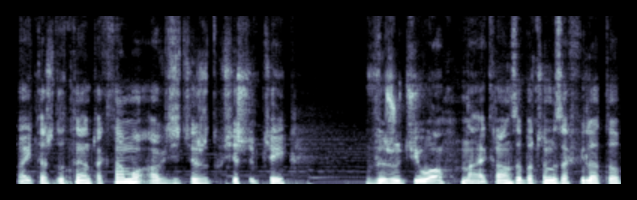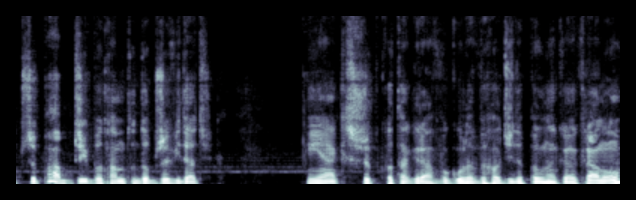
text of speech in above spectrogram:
No i też dotknąłem tak samo, a widzicie, że tu się szybciej wyrzuciło na ekran. Zobaczymy za chwilę to przy PUBG, bo tam to dobrze widać, jak szybko ta gra w ogóle wychodzi do pełnego ekranu.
